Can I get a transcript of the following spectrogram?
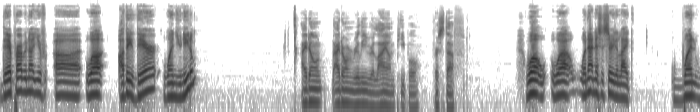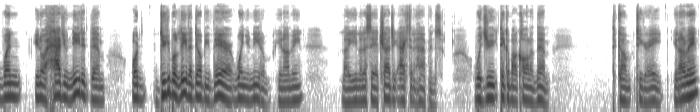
they're probably not your uh well are they there when you need them I don't I don't really rely on people for stuff. Well, well, well, not necessarily like when when you know have you needed them, or do you believe that they'll be there when you need them? You know what I mean? Like you know, let's say a tragic accident happens, would you think about calling them to come to your aid? You know what I mean?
